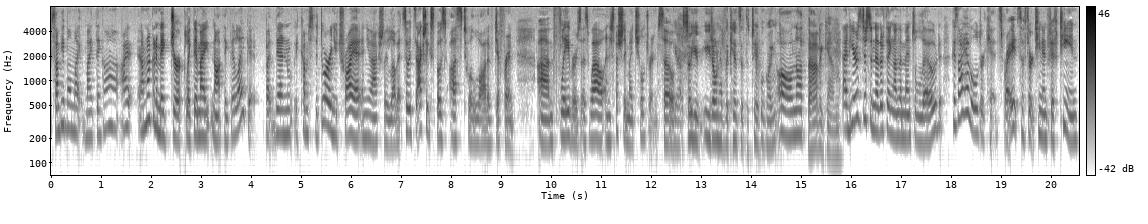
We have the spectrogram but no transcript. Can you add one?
some people might might think, oh, I I'm not going to make jerk. Like they might not think they like it. But then it comes to the door and you try it and you actually love it. So it's actually exposed us to a lot of different um, flavors as well, and especially my children. So Yeah, so you, you don't have the kids at the table going, oh, not that again. And here's just another thing on the mental load because I have older kids, right? So 13 and 15.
